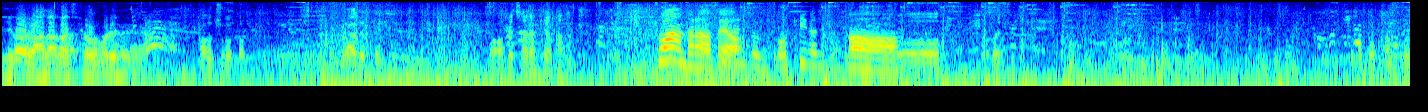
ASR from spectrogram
이걸 라나가 재워버리네. 아 죽었다 빼야 됐대 어, 앞에 자력키어 가나? 소환은 달아놨어요. 먹히는 중. 먹히는 중. 어, 오, 어, 나이스. 자폭 땄어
